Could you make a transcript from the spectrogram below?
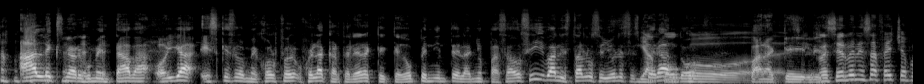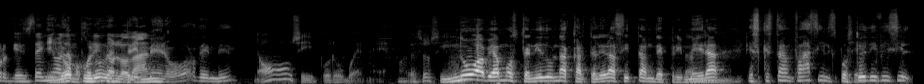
Alex me argumentaba, oiga, es que es lo mejor fue, fue la cartelera que quedó pendiente del año pasado. Sí, iban a estar los señores Y a esperando poco, para que sí, reserven esa fecha porque este y año a no lo mejor y no lo dan. primer orden, ¿eh? No, sí, puro bueno. Eso sí. No habíamos tenido una cartelera así tan de primera. Es que es tan fácil, pues Sí. es difícil,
